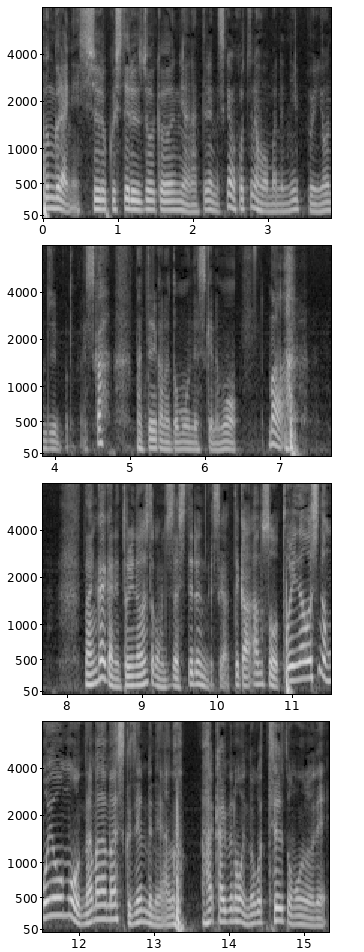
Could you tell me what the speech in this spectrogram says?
分ぐらいね、収録してる状況にはなってるんですけども、こっちの方はまだ2分40分とかですかなってるかなと思うんですけども、まあ何回かね、撮り直しとかも実はしてるんですが、てか、あの、そう、撮り直しの模様も生々しく全部ね、あの、アーカイブの方に残ってると思うので、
